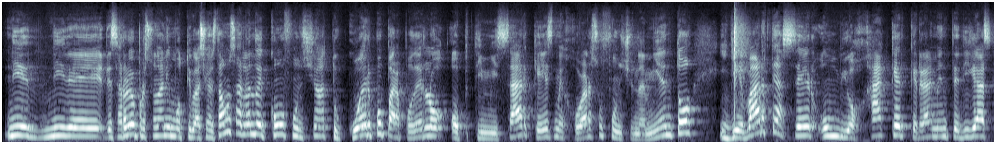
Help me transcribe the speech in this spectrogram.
ni, ni, de desarrollo personal y motivación. Estamos hablando de cómo funciona tu cuerpo para poderlo optimizar, que es mejorar su funcionamiento y llevarte a ser un biohacker que realmente digas,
